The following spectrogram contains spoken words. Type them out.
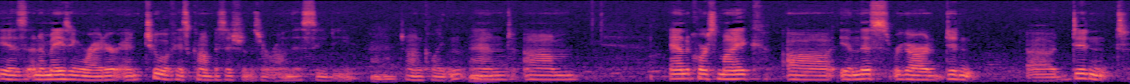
is an amazing writer, and two of his compositions are on this CD. Mhm. John Clayton Mhm. and um, and of course Mike, uh, in this regard, didn't uh, didn't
